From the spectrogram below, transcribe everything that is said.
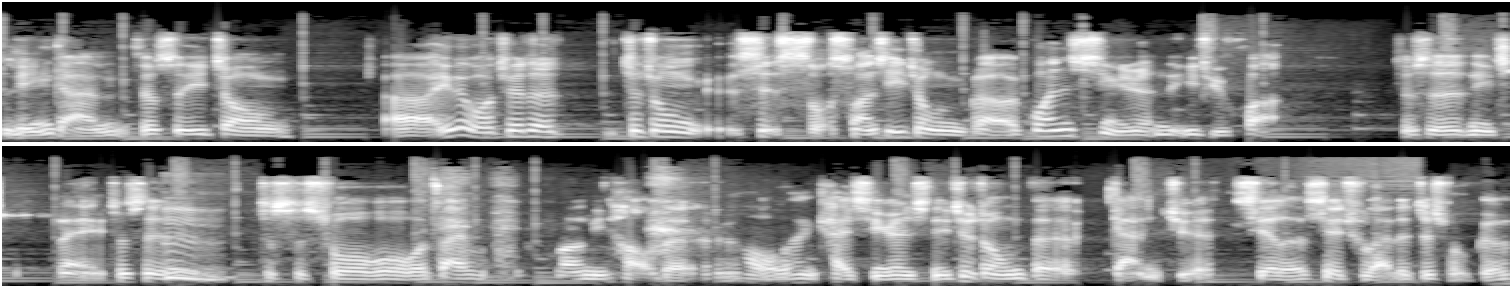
灵感就是一种，呃，因为我觉得这种是算算是一种呃关心人的一句话，就是你美，就是、嗯、就是说我我在乎你好的，然后我很开心认识你这种的感觉，写了写出来的这首歌。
